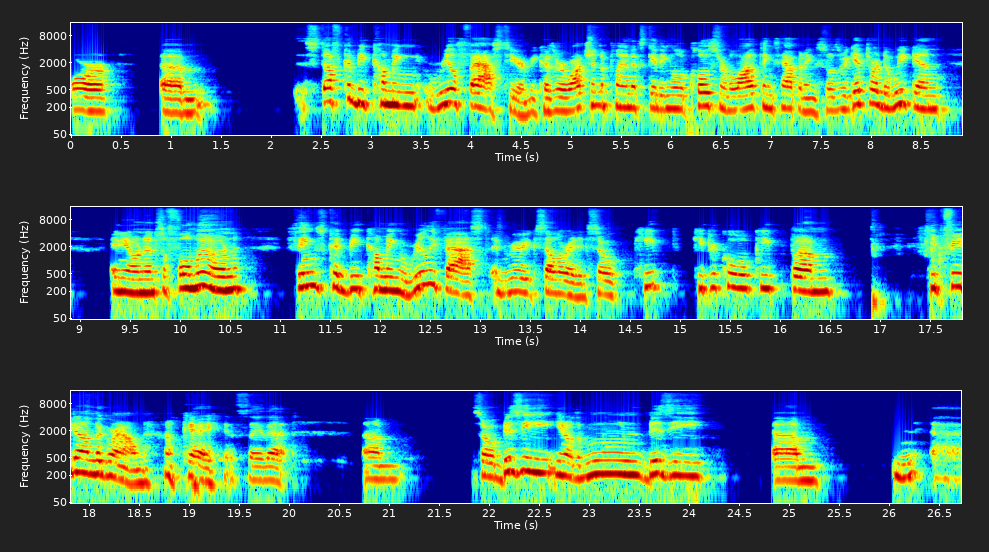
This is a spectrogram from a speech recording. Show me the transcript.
or um stuff can be coming real fast here because we're watching the planets getting a little closer and a lot of things happening. So as we get toward the weekend and you know and it's a full moon things could be coming really fast and really accelerated. So keep keep your cool keep um keep feet on the ground. Okay let's say that. Um so busy you know the moon busy um, uh,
